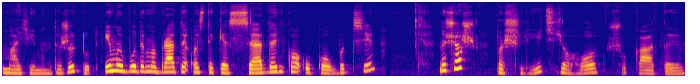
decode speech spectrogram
магії монтажу тут. І ми будемо брати ось таке серденько у колбочці. Ну що ж, пошліть його шукати.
